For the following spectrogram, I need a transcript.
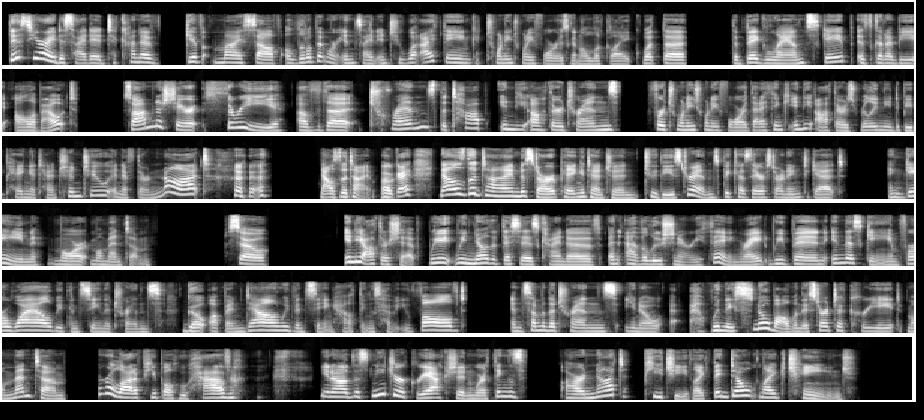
This year, I decided to kind of give myself a little bit more insight into what I think 2024 is going to look like, what the the big landscape is going to be all about. So I'm going to share three of the trends, the top indie author trends for 2024 that I think indie authors really need to be paying attention to. And if they're not, now's the time, okay? Now's the time to start paying attention to these trends because they're starting to get and gain more momentum. So, indie authorship, we we know that this is kind of an evolutionary thing, right? We've been in this game for a while. We've been seeing the trends go up and down. We've been seeing how things have evolved and some of the trends, you know, when they snowball, when they start to create momentum, there are a lot of people who have, you know, this knee jerk reaction where things are not peachy. Like they don't like change,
